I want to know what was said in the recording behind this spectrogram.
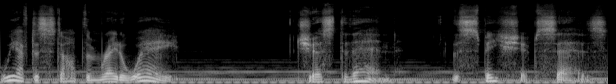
We have to stop them right away. Just then, the spaceship says,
